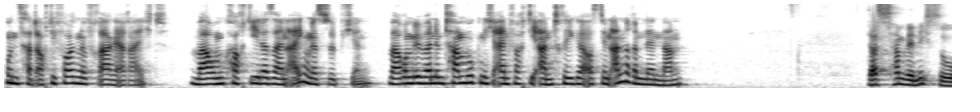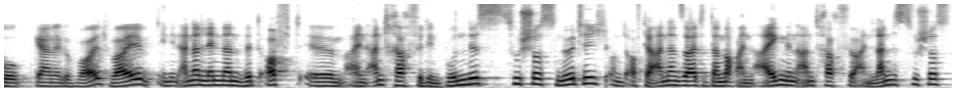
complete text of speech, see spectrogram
Uns hat auch die folgende Frage erreicht. Warum kocht jeder sein eigenes Süppchen? Warum übernimmt Hamburg nicht einfach die Anträge aus den anderen Ländern? Das haben wir nicht so gerne gewollt, weil in den anderen Ländern wird oft ähm, ein Antrag für den Bundeszuschuss nötig und auf der anderen Seite dann noch einen eigenen Antrag für einen Landeszuschuss.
